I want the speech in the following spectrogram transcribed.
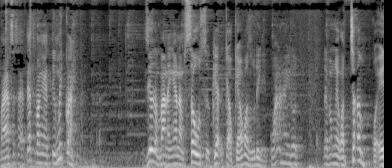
Và em sẽ, sẽ test và nghe tiếng mic con này riêng dòng van anh em làm sâu sự kiện kẹo kéo vào dù đình thì quá là hay luôn. Đây, mọi người còn chất âm của e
